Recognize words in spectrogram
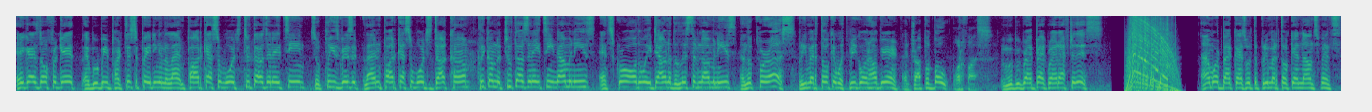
Hey guys, don't forget that we'll be participating in the Latin Podcast Awards 2018. So please visit LatinPodcastAwards.com, click on the 2018 nominees, and scroll all the way down to the list of nominees and look for us, Primer Toque with Rigo and Javier, and drop a vote. Porfas. And we'll be right back right after this. And we're back, guys, with the Primer Toque announcements.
